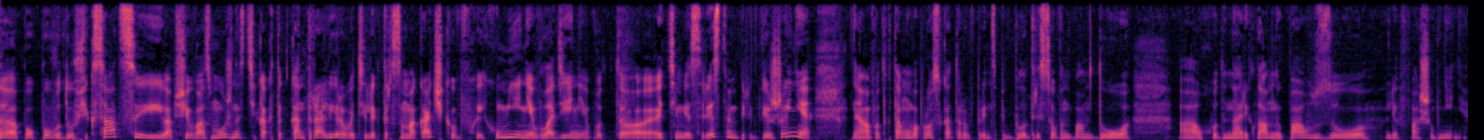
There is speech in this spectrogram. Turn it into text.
э, по поводу фиксации и вообще возможности как-то контролировать электросамокатчиков, их умение владения вот э, этими средствами передвижения. Вот к тому вопросу, который, в принципе, был адресован вам до ухода на рекламную паузу. Лев, ваше мнение?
